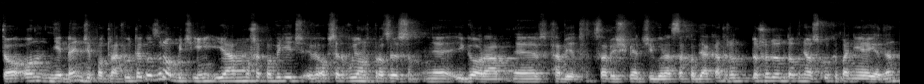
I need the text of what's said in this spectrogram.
to on nie będzie potrafił tego zrobić. I ja muszę powiedzieć, obserwując proces e, Igora e, w sprawie, w sprawie śmierci Igora Stachowiaka, doszedłem do wniosku, chyba nie jeden,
